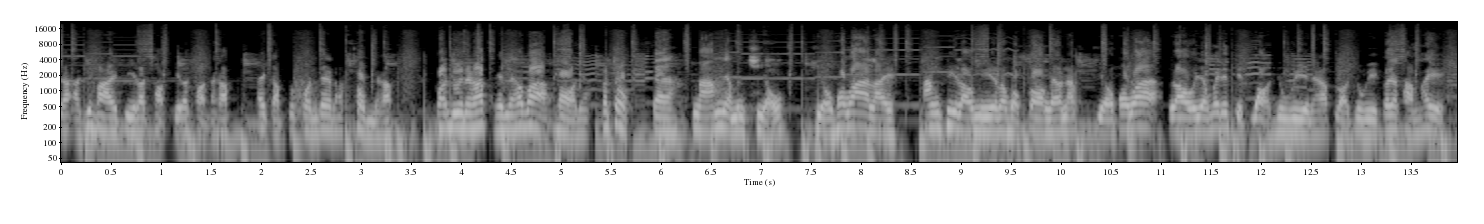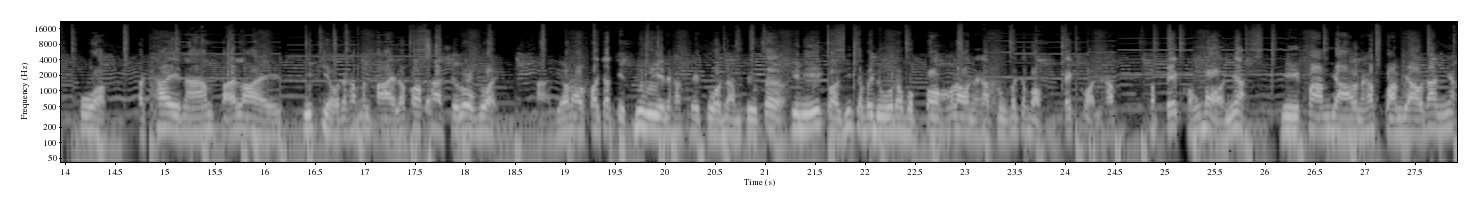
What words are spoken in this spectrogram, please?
จะอธิบายทีละช็อตทีละช็อตนะครับให้กับทุกคนได้รับชมนะครับก่อนอื่นนะครับเห็นไหมครับว่าบ่อเนี่ยกระจกแต่น้ำเนี่ยมันเขียวเขียวเพราะว่าอะไรทั้งที่เรามีระบบกรองแล้วนะเขียวเพราะว่าเรายังไม่ได้ติดหลอด UV นะครับหลอด UV ก็จะทำให้พวกตะไคร่น้ำสายลายสีเขียวนะครับมันตายแล้วก็ฆ่าเชื้อโรคด้วย เดี๋ยวเราก็จะติด UV นะครับในตัวดำฟิลเตอร์ทีนี้ก่อนที่จะไปดูระบบกรองของเรานะครับลุงก็จะบอกสเปคก่อนนะครับสเปคของบ่อเนี่ยมีความยาวนะครับ ความยาวด้านเนี้ย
